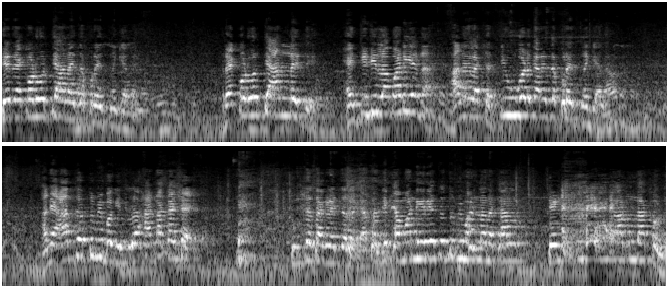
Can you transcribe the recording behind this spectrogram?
ते रेकॉर्डवरती आणायचा प्रयत्न केलाय रेकॉर्डवरती आणलंय ते. ह्यांची जी लबाडी आहे ना आलं लक्षात? ती उघड करायचा प्रयत्न केला. आणि आज जर तुम्ही बघितलं हा नकाशा आहे. तुमच्या सगळ्यांच्या लक्षात आता ते कमांड एरियाचं तुम्ही म्हणला ना काल काढून दाखवलं.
